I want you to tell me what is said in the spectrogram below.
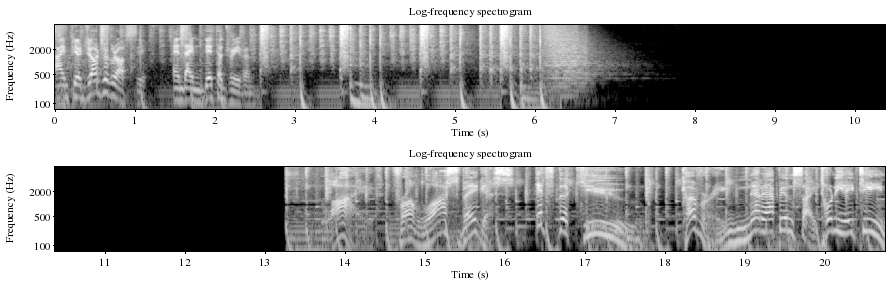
I'm Pier Giorgio Grossi, and I'm data-driven. Live from Las Vegas, it's theCUBE. Covering NetApp Insight 2018.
